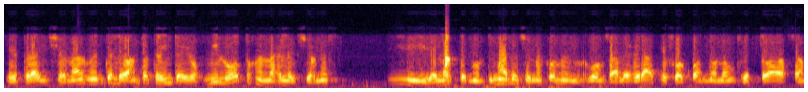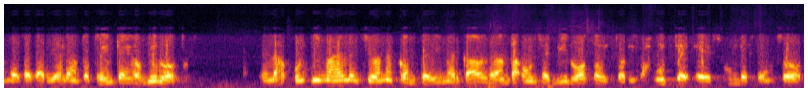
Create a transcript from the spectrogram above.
que tradicionalmente levanta 32 mil votos en las elecciones y en las penúltimas elecciones con el González Gra, que fue cuando lo enfrentó a Sandra Zacarías, levantó 32 mil votos. En las últimas elecciones con Pedi Mercado levanta 11 mil votos, históricamente es un descenso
